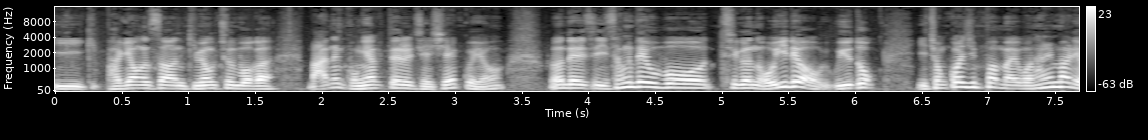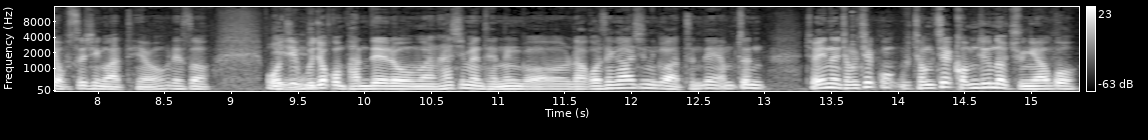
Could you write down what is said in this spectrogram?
이 박영선, 김영춘 후보가 많은 공약들을 제시했고요. 그런데 이 상대 후보 측은 오히려 유독 이 정권 심판 말고는 할 말이 없으신 것 같아요. 그래서 오직 예. 무조건 반대로만 하시면 되는 거라고 생각하시는 것 같은데 아무튼 저희는 정책 정책 검증도 중요하고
